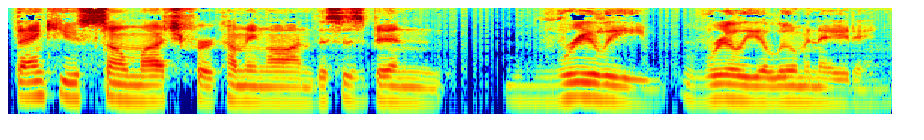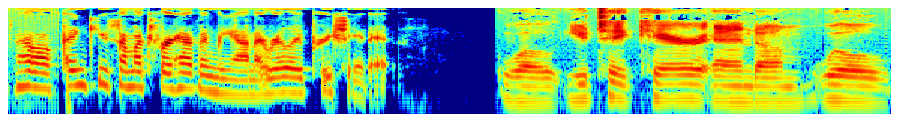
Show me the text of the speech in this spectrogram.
thank you so much for coming on. This has been really, really illuminating. Oh, thank you so much for having me on. I really appreciate it. Well, you take care, and um, we'll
